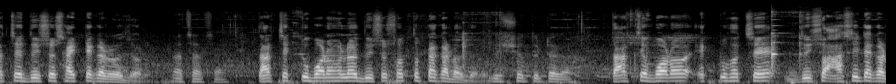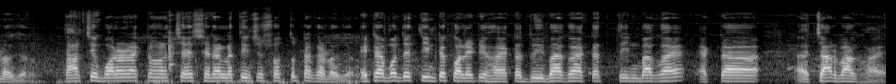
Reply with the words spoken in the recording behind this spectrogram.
হচ্ছে দুইশো ষাট টাকা ডজন আচ্ছা আচ্ছা। তার চেয়ে একটু বড় হলো দুইশো সত্তর টাকা ডজন দুইশো সত্তর টাকা। তার চেয়ে বড় একটু হচ্ছে দুইশো আশি টাকা ডজন তার চেয়ে বড় একটা হচ্ছে সেটা হলো তিনশো সত্তর টাকা ডজন এটার মধ্যে তিনটে কোয়ালিটি হয় একটা দুই ভাগ হয় একটা তিন ভাগ হয় একটা চার ভাগ হয়।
